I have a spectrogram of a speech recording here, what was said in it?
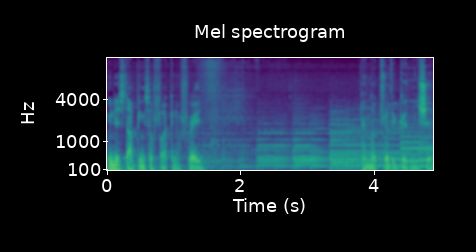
we need to stop being so fucking afraid and look for the good in shit.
